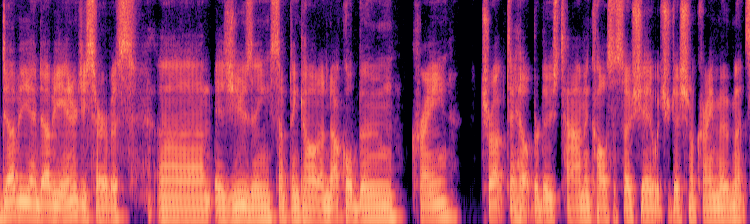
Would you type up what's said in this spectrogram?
W&W Energy Service um, is using something called a knuckle boom crane truck to help reduce time and costs associated with traditional crane movements,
